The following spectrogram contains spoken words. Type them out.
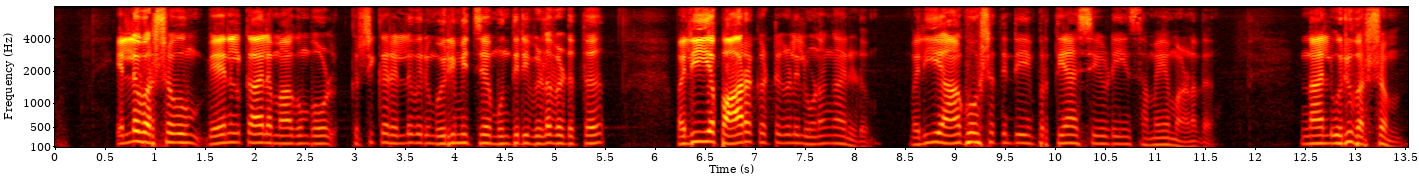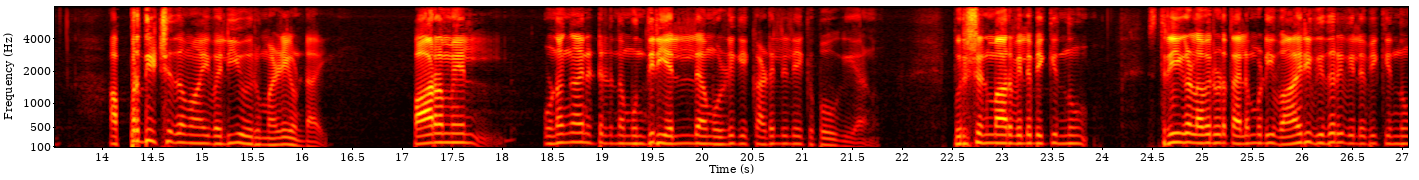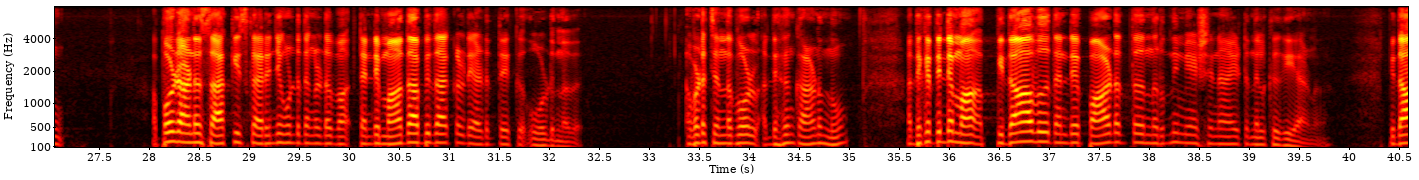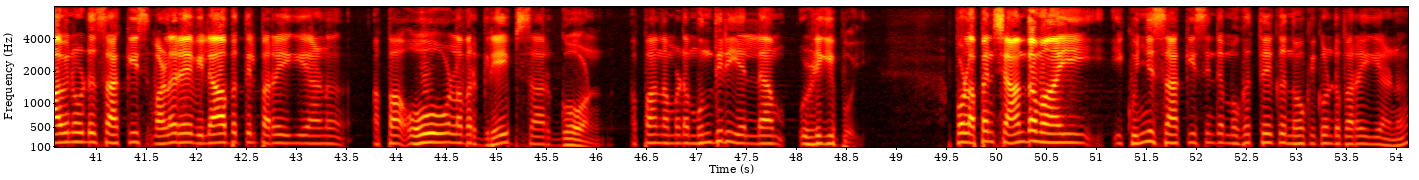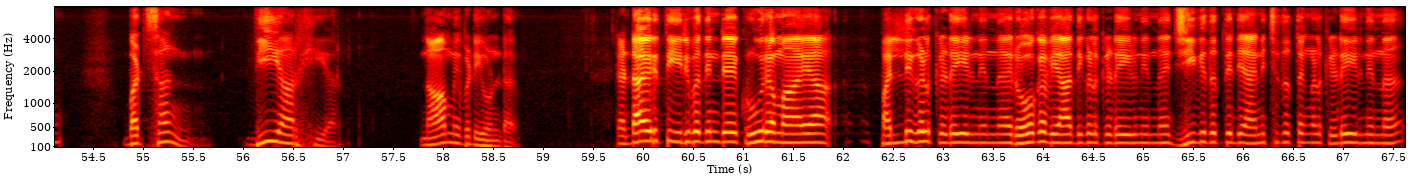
എല്ലാ വർഷവും വേനൽക്കാലമാകുമ്പോൾ കൃഷിക്കാരെല്ലാവരും ഒരുമിച്ച് മുന്തിരി വിളവെടുത്ത് വലിയ പാറക്കെട്ടുകളിൽ ഉണങ്ങാനിടും. വലിയ ആഘോഷത്തിന്റെയും പ്രത്യാശയുടെയും സമയമാണത്. എന്നാൽ ഒരു വർഷം അപ്രതീക്ഷിതമായി വലിയൊരു മഴയുണ്ടായി. പാറമേൽ ഉണങ്ങാനിട്ടിരുന്ന മുന്തിരിയെല്ലാം ഒഴുകി കടലിലേക്ക് പോവുകയാണ്. പുരുഷന്മാർ വിലപിക്കുന്നു. സ്ത്രീകൾ അവരുടെ തലമുടി വാരി വിതറി വിലപിക്കുന്നു. അപ്പോഴാണ് സാക്കീസ് കരഞ്ഞുകൊണ്ട് തങ്ങളുടെ തന്റെ മാതാപിതാക്കളുടെ അടുത്തേക്ക് ഓടുന്നത്. അവിടെ ചെന്നപ്പോൾ അദ്ദേഹം കാണുന്നു അദ്ദേഹത്തിന്റെ മാ പിതാവ് തന്റെ പാടത്ത് നിർനിമേഷനായിട്ട് നിൽക്കുകയാണ്. പിതാവിനോട് സാക്കീസ് വളരെ വിലാപത്തിൽ പറയുകയാണ് അപ്പ all our grapes are gone അപ്പ നമ്മുടെ മുന്തിരിയെല്ലാം ഒഴുകിപ്പോയി. അപ്പോൾ അപ്പൻ ശാന്തമായി ഈ കുഞ്ഞ് സാക്കീസിന്റെ മുഖത്തേക്ക് നോക്കിക്കൊണ്ട് പറയുകയാണ് but son we are here നാം ഇവിടെയുണ്ട്. രണ്ടായിരത്തി ഇരുപതിന്റെ ക്രൂരമായ പല്ലുകൾക്കിടയിൽ നിന്ന് രോഗവ്യാധികൾക്കിടയിൽ നിന്ന് ജീവിതത്തിന്റെ അനിശ്ചിതത്വങ്ങൾക്കിടയിൽ നിന്ന്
